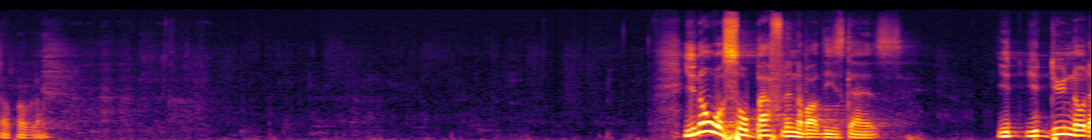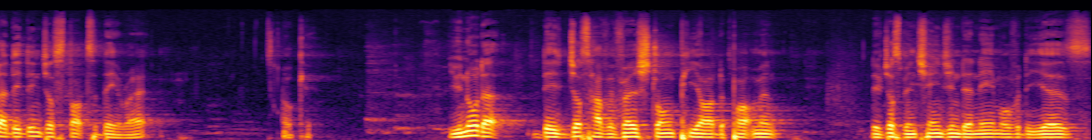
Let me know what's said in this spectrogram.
No problem. You know what's so baffling about these guys? You, you do know that they didn't just start today, right? Okay. You know that they just have a very strong PR department. They've just been changing their name over the years.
